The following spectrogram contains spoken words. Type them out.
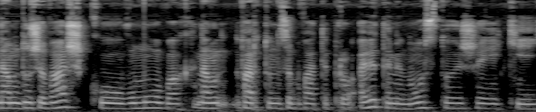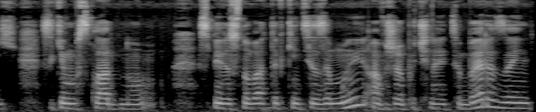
нам дуже важко в умовах, нам варто не забувати про авітаміноз той же, який, з яким складно співіснувати в кінці зими, а вже починається березень,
